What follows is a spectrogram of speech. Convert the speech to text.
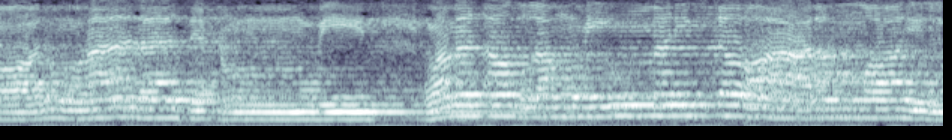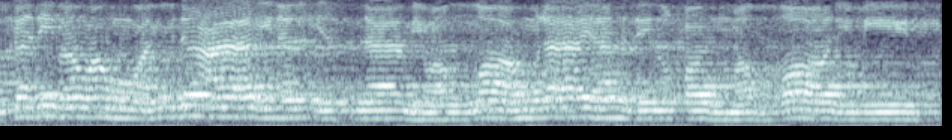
قالوا هذا سحر مبين. ومن أظلم ممن افترى على الله الكذب وهو يدعى إلى الإسلام والله لا يهدي القوم الظالمين.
